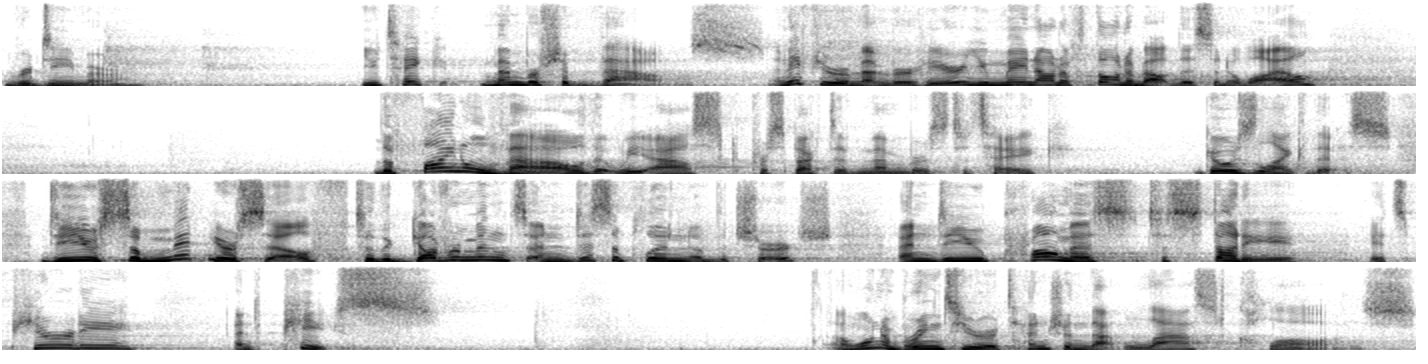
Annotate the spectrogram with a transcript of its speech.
Redeemer, you take membership vows. And if you remember here, you may not have thought about this in a while. The final vow that we ask prospective members to take goes like this Do you submit yourself to the government and discipline of the church and do you promise to study its purity and peace? I want to bring to your attention that last clause.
